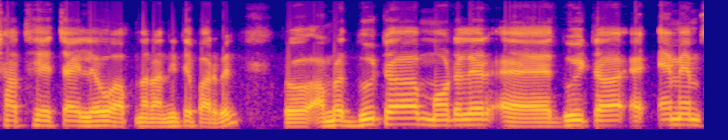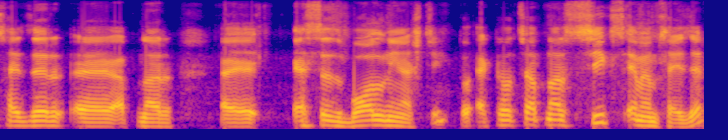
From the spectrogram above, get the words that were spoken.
সাথে চাইলেও আপনারা নিতে পারবেন। তো আমরা দুইটা মডেলের দুইটা এম এম সাইজের আপনার এস এস বল নিয়ে আসছি। তো একটা হচ্ছে আপনার সিক্স এম এম সাইজের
